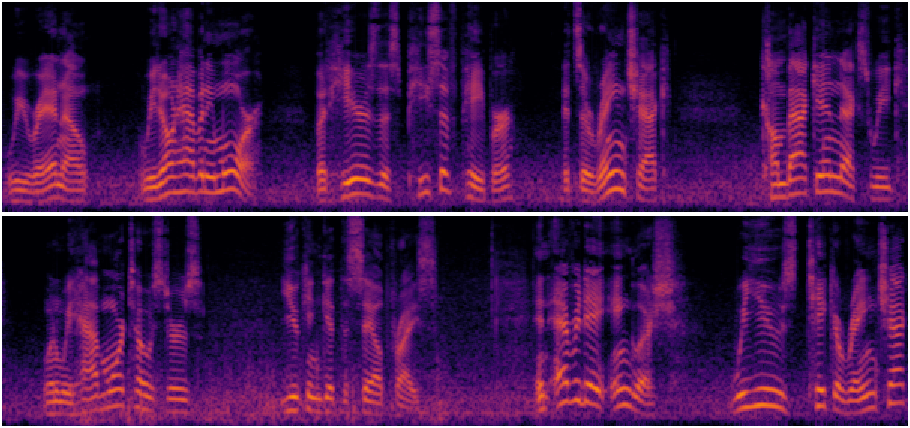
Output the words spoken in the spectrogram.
We ran out. We don't have any more. But here's this piece of paper. It's a rain check. Come back in next week when we have more toasters you can get the sale price. In everyday English, we use take a rain check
